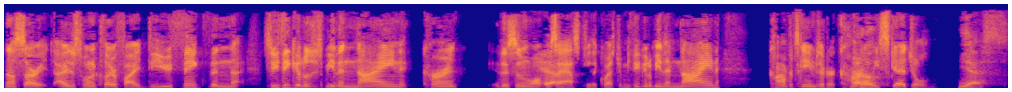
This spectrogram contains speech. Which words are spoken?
Now, sorry, I just want to clarify. Do you think the ni- so you think it'll just be the nine current? This isn't what was asked for the question. You think it'll be the nine conference games that are currently That'll- scheduled? Yes.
